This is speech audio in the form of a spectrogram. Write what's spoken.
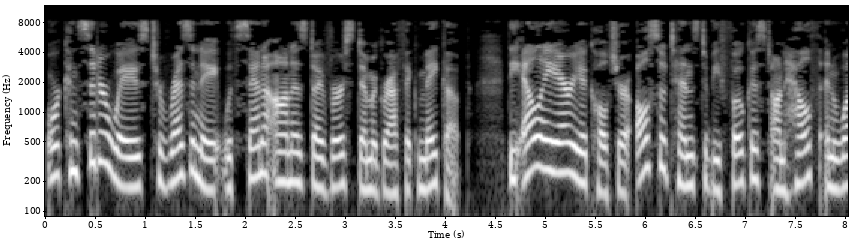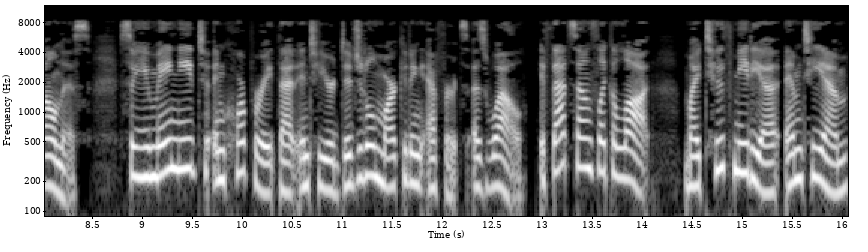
or consider ways to resonate with Santa Ana's diverse demographic makeup. The LA area culture also tends to be focused on health and wellness, so you may need to incorporate that into your digital marketing efforts as well. If that sounds like a lot, my Tooth Media, MTM,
